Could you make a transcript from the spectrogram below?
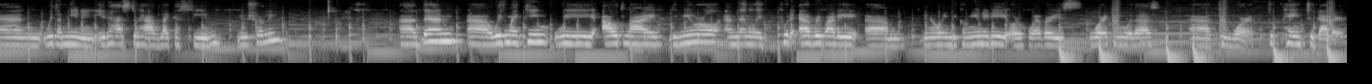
and with a meaning. It has to have like a theme, usually. Uh, then uh, with my team, we outline the mural and then we put everybody, um, you know, in the community or whoever is working with us uh, to work, to paint together.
